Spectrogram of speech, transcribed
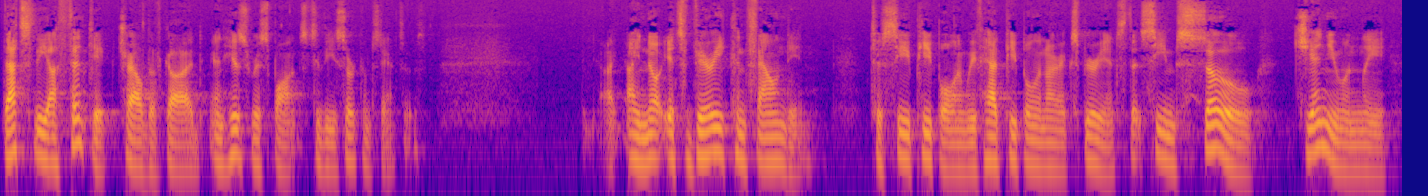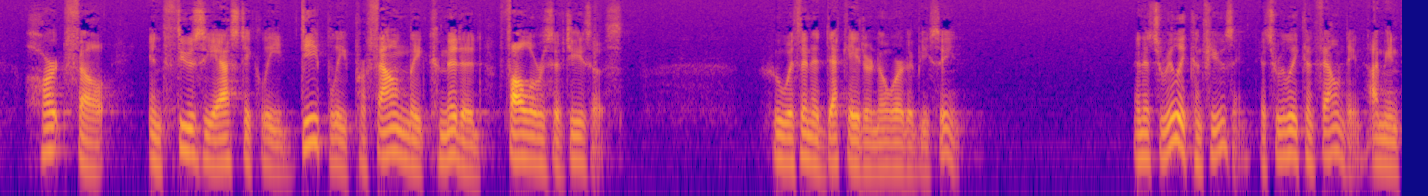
That's the authentic child of God and his response to these circumstances. I, I, know it's very confounding to see people, and we've had people in our experience that seem so genuinely, heartfelt, enthusiastically, deeply, profoundly committed followers of Jesus who within a decade are nowhere to be seen. And it's really confusing. It's really confounding. I mean,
